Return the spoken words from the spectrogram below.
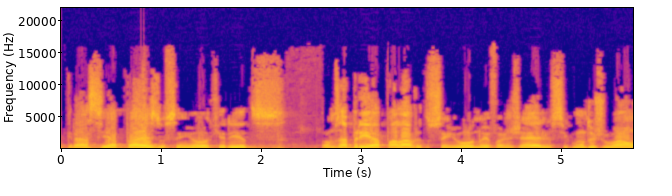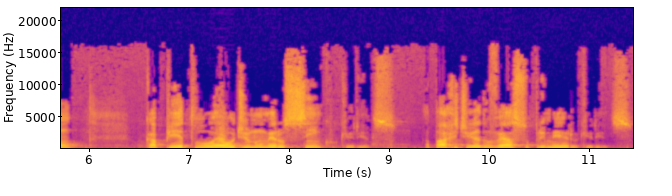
graça e a paz do Senhor, queridos. Vamos abrir a palavra do Senhor no Evangelho, segundo João. O capítulo é o de número 5, queridos. A partir do verso 1, queridos.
